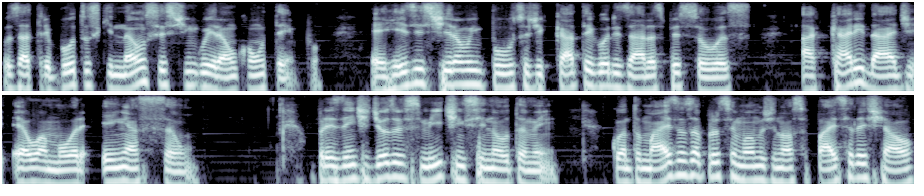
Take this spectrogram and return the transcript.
os atributos que não se extinguirão com o tempo, é resistir ao impulso de categorizar as pessoas. A caridade é o amor em ação. O presidente Joseph Smith ensinou também: quanto mais nos aproximamos de nosso Pai Celestial,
